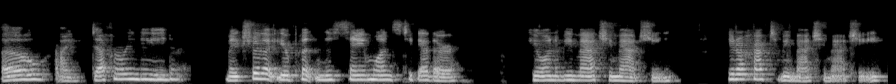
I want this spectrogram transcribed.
Oh, I definitely need, make sure that you're putting the same ones together. If you want to be matchy-matchy. You don't have to be matchy-matchy.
